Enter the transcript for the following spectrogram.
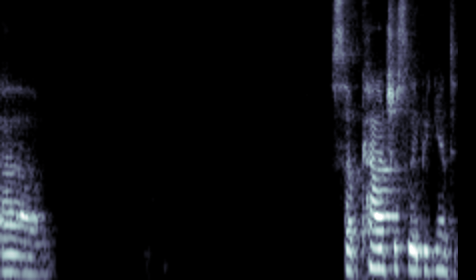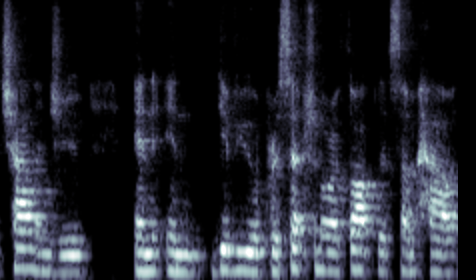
um, subconsciously begin to challenge you and, and give you a perception or a thought that somehow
